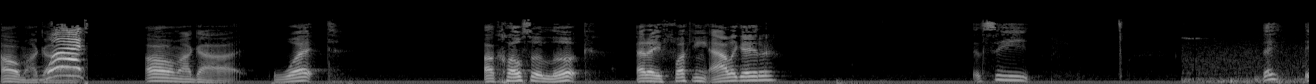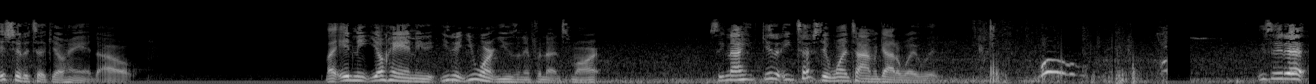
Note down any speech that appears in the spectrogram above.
Oh my god. What? Oh my god. What? A closer look at a fucking alligator? See they it should have took your hand out. Like it need your hand needed you didn't you weren't using it for nothing smart See now he get it, he touched it one time and got away with it. Woo! You see that?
